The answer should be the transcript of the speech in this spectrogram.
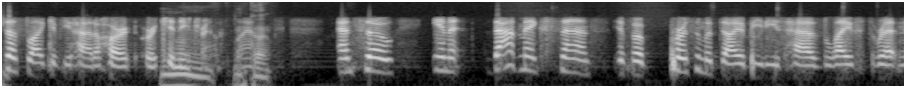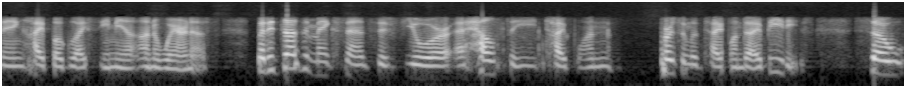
just like if you had a heart or a kidney Mm, transplant. Okay. And so, in a, that makes sense if a person with diabetes has life-threatening hypoglycemia unawareness. But it doesn't make sense if you're a healthy type 1 person with type 1 diabetes. So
